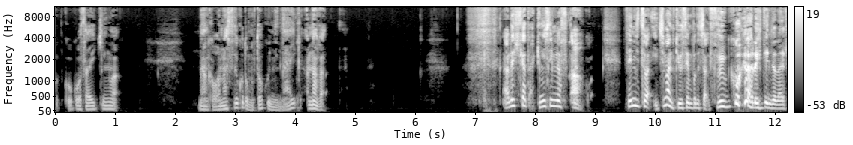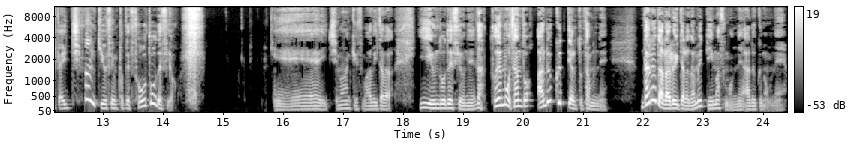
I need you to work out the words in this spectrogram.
日、ここ最近は、なんかお話することも特にないか、なんか、歩き方気にしてみます。あ、先日は1万9000歩でした。すっごい歩いてんじゃないですか。1万9000歩って相当ですよ。ええー、1万9000歩歩いたらいい運動ですよね。だ、それもちゃんと歩くってやると多分ね、だらだら歩いたらダメって言いますもんね。歩くのもね。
